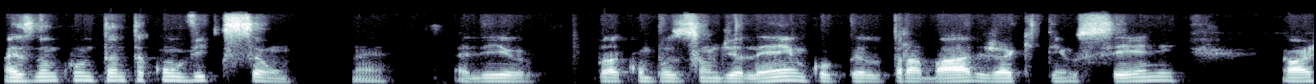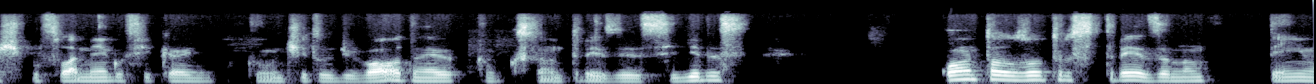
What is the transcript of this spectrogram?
mas não com tanta convicção, né? Ali pela composição de elenco, pelo trabalho, já que tem o Ceni, eu acho que o Flamengo fica com o título de volta, né? Conquistando três vezes seguidas. Quanto aos outros três, eu não tenho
